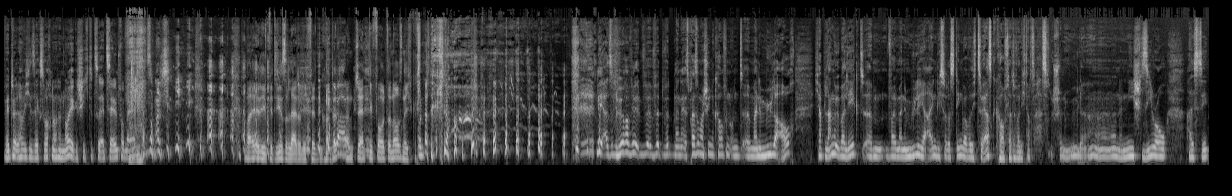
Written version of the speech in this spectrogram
eventuell habe ich in sechs Wochen noch eine neue Geschichte zu erzählen von meiner Espressomaschine. Weil ihr die Bedienungsanleitung nicht finden konntet und Gently Fold the Nose nicht. Und, genau. nee, also ein Hörer will, wird, wird meine Espressomaschine kaufen und äh, meine Mühle auch. Ich habe lange überlegt, ähm, weil meine Mühle ja eigentlich so das Ding war, was ich zuerst gekauft hatte, weil ich dachte, hast du eine schöne Mühle, ah, eine Niche Zero heißt sie.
